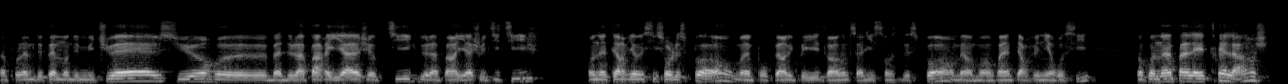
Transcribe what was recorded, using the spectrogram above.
un problème de paiement de mutuelle, sur euh, bah, de l'appareillage optique, de l'appareillage auditif. On intervient aussi sur le sport, ben, pour permettre de payer par exemple sa licence de sport, mais on va intervenir aussi. Donc on a un palais très large,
